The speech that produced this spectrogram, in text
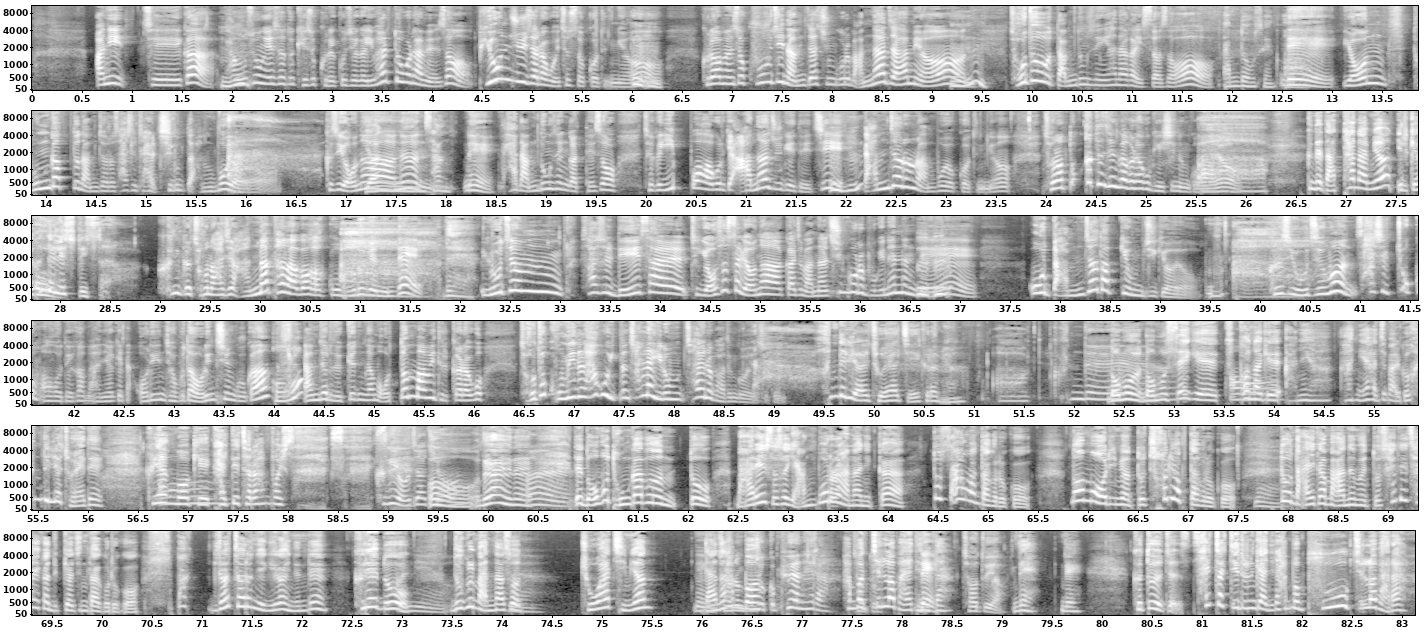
아니 제가 음. 방송에서도 계속 그랬고 제가 이 활동을 하면서 비혼주의자라고 외쳤었거든요. 음. 그러면서 굳이 남자친구를 만나자 하면 음. 저도 남동생이 하나가 있어서 남동생 네 어. 연 동갑도 남자로 사실 잘 지금도 안 보여요. 아. 그래서 연하는 네다 남동생 같아서 제가 이뻐하고 이렇게 안아주게 되지 음흠. 남자로는 안 보였거든요. 저랑 똑같은 생각을 하고 계시는 거예요. 아, 근데 나타나면 이렇게 흔들릴 어. 수도 있어요. 그러니까 저는 아직 안 나타나 봐갖고 모르겠는데 아, 네. 요즘 사실 4살, 제 6살 연하까지 만나는 친구를 보긴 했는데 오 남자답게 움직여요. 음, 아. 그래서 요즘은 사실 조금 어 내가 만약에 어린 저보다 어린 친구가 어? 남자로 느껴진다면 어떤 마음이 들까라고 저도 고민을 하고 있던 찰나 이런 사연을 받은 거예요 지금. 아, 흔들려 줘야지 그러면. 아, 근데 너무 너무 세게 굳건하게 어. 아니야 아니야 하지 말고 흔들려 줘야 돼. 그냥 어. 뭐 이렇게 갈 때처럼 한 번씩 싹싹. 그게 여자죠. 어, 네, 네, 네. 근데 너무 동갑은 또 말에 있어서 양보를 안 하니까 또 싸움한다 그러고 너무 어리면 또 철이 없다 그러고 네. 또 나이가 많으면 또 세대 차이가 느껴진다 그러고 막 이런저런 얘기가 있는데 그래도 아니에요. 누굴 만나서 네. 좋아지면 네, 나는 한번 표현해라. 한번 찔러봐야 된다. 네, 저도요. 네, 네. 그것도 살짝 찌르는 게 아니라 한번 푹 찔러봐라.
